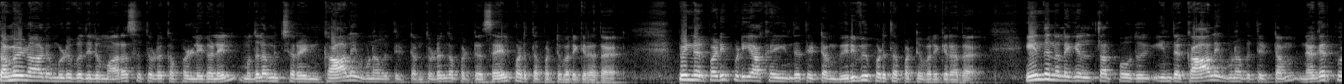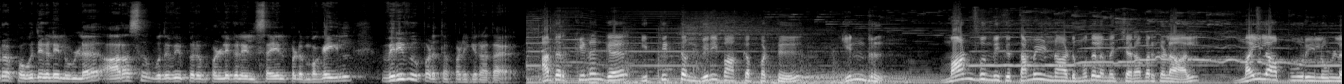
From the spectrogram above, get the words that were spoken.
தமிழ்நாடு முழுவதிலும் அரசு தொடக்கப் பள்ளிகளில் முதலமைச்சரின் காலை உணவு திட்டம் தொடங்கப்பட்டு செயல்படுத்தப்பட்டு வருகிறது. பின்னர் படிப்படியாக இந்த திட்டம் விரிவுபடுத்தப்பட்டு வருகிறது. இந்த நிலையில் தற்போது இந்த காலை உணவு திட்டம் நகர்ப்புற பகுதிகளில் உள்ள அரசு உதவி பெறும் பள்ளிகளில் செயல்படும் வகையில் விரிவுபடுத்தப்படுகிறது. அதற்கிணங்க இத்திட்டம் விரிவாக்கப்பட்டு இன்று மாண்புமிகு தமிழ்நாடு முதலமைச்சர் அவர்களால் மயிலாப்பூரில் உள்ள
